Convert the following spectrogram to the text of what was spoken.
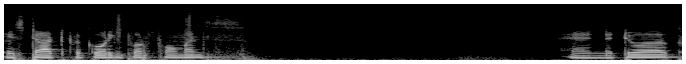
By start recording performance. And network.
